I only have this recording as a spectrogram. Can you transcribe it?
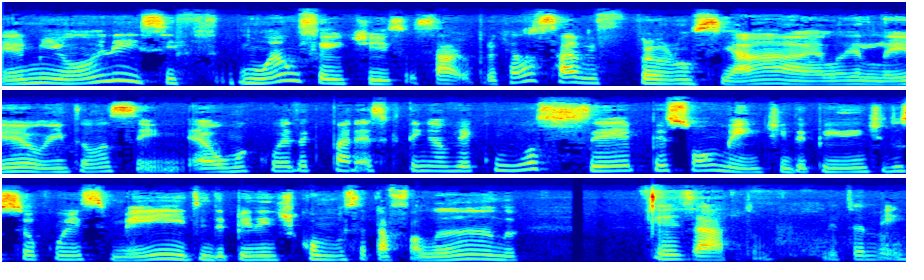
Hermione se, não é um feitiço, sabe? Porque ela sabe pronunciar, ela leu, então assim, é uma coisa que parece que tem a ver com você pessoalmente, independente do seu conhecimento, independente de como você tá falando. Exato. Eu também.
